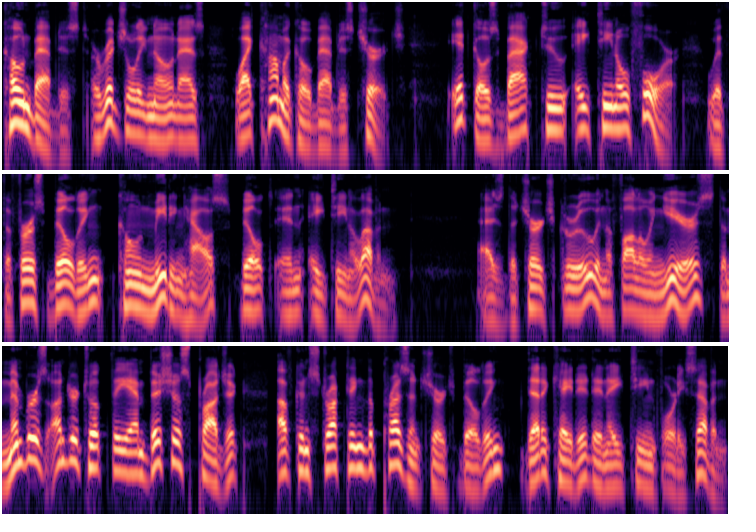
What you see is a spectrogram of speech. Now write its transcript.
Cone Baptist, originally known as Wicomico Baptist Church. It goes back to 1804, with the first building, Cone Meeting House, built in 1811. As the church grew in the following years, the members undertook the ambitious project of constructing the present church building, dedicated in 1847.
